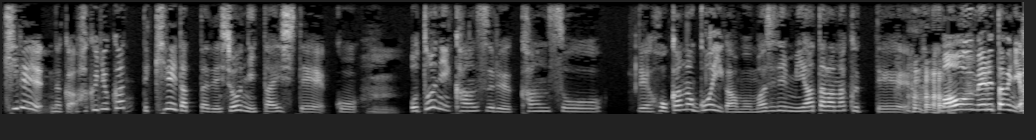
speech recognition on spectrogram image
綺麗、うんなんか迫力あって綺麗だったでしょ？に対して、こう、うん。音に関する感想で、他の語彙がもうマジで見当たらなくって、間を埋めるために、あ、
